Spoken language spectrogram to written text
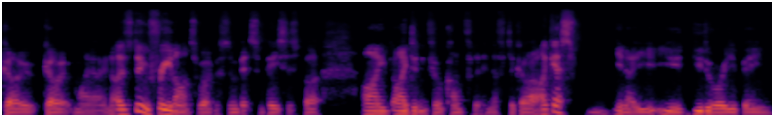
go go it my own. I was doing freelance work with some bits and pieces, but I I didn't feel confident enough to go. out. I guess you know you, you you'd already been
